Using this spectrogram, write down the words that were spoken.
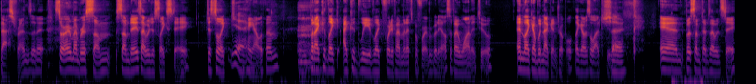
best friends in it. So I remember some some days I would just like stay just to like Yeah. hang out with them. But I could like I could leave like 45 minutes before everybody else if I wanted to. And like I would not get in trouble. Like I was allowed to do that Sure. And but sometimes I would stay.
